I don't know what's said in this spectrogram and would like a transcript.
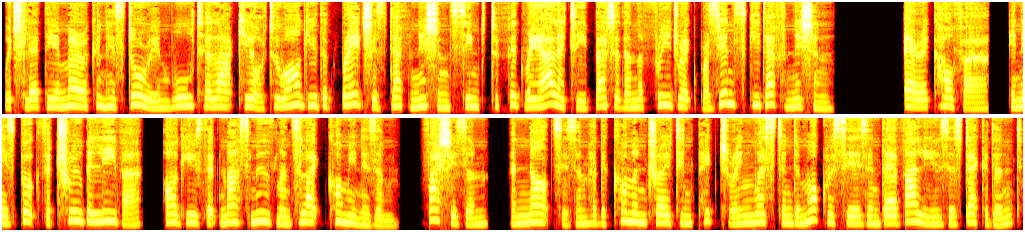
which led the American historian Walter Laqueur to argue that Bracher's definition seemed to fit reality better than the Friedrich Brzezinski definition. Eric Hoffer, in his book The True Believer, argues that mass movements like communism, fascism, and Nazism had a common trait in picturing Western democracies and their values as decadent,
